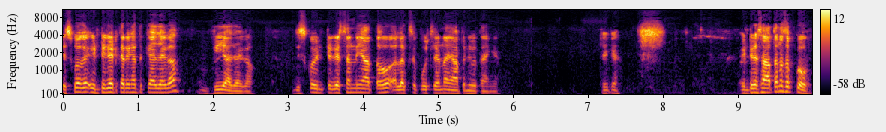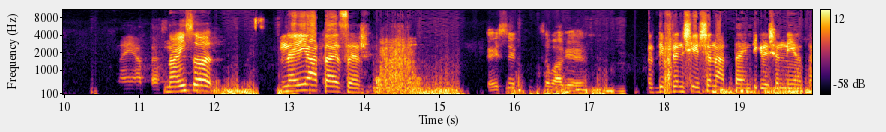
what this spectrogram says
इसको अगर इंटीग्रेट करेंगे तो क्या आ जाएगा? वी आ जाएगा। जिसको इंटीग्रेशन नहीं आता हो अलग से पूछ लेना यहाँ पे नहीं बताएँगे। ठीक है? इंटीग्रेशन आता ना सबको? नहीं आता। नहीं सर। नहीं आता है सर। कैसे? सब आगे है। डिफरेंशिएशन आता है इंटीग्रेशन नहीं आता।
